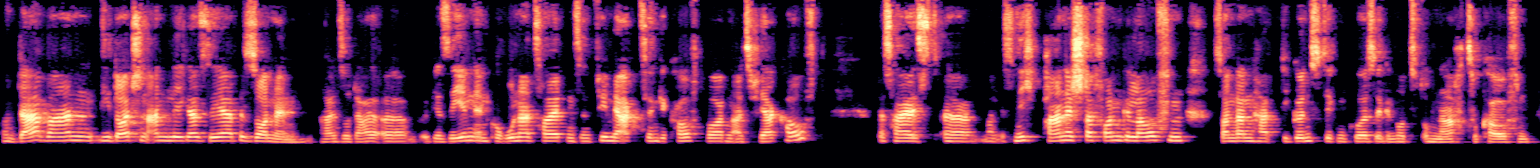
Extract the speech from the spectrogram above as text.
Und da waren die deutschen Anleger sehr besonnen. Also da, äh, wir sehen, in Corona-Zeiten sind viel mehr Aktien gekauft worden als verkauft. Das heißt, äh, man ist nicht panisch davon gelaufen, sondern hat die günstigen Kurse genutzt, um nachzukaufen.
